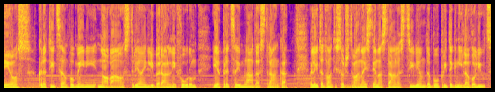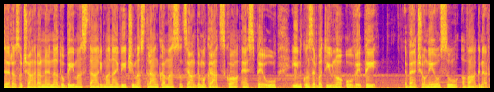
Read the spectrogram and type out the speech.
NEOS, kratica pomeni Nova Avstrija in Liberalni forum, je precej mlada stranka. Leta 2012 je nastala s ciljem, da bo pritegnila voljivce razočarane nad obema starima največjima strankama, socialdemokratsko SPO in konzervativno OVP. Več o NEOSu Wagner.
